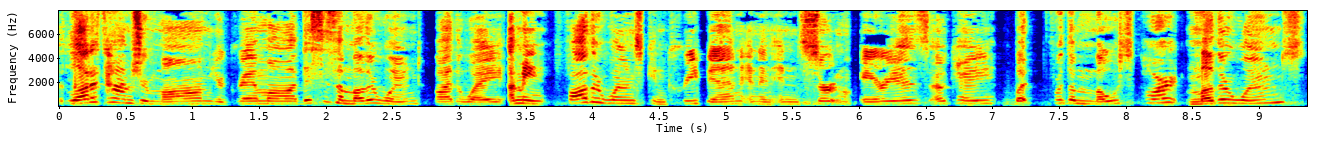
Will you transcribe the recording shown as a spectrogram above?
a lot of times your mom, your grandma, this is a mother wound, by the way. I mean, father wounds can creep in in, in certain areas, okay? But for the most part, mother wounds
